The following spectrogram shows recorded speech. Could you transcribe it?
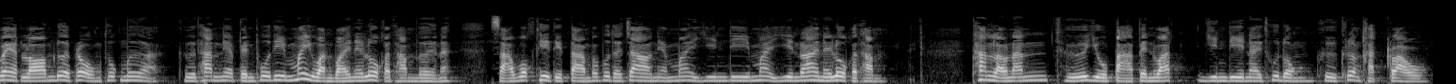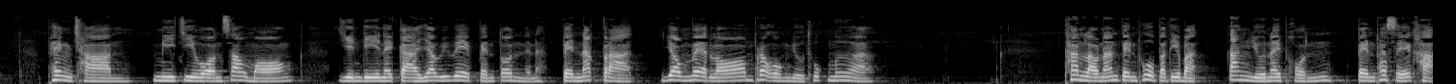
แวดล้อมด้วยพระองค์ทุกเมื่อ คือท่านเนี่ยเป็นผู้ที่ไม่หวั่นไหวในโลกธรรมเลยนะ สาวกที่ติดตามพระพุทธเจ้าเนี่ยไม่ยินดีไม่ยินร้ายในโลกธรรม ท่านเหล่านั้นถืออยู่ป่าเป็นวัด ยินดีในทุดง คือเครื่องขัดเกลาเพ่งฌานมีจีวรเศร้าหมอง ยินดีในกายวิเวกเป็นต้นเนี่ยนะเป็นนักปราดย่อมแวดล้อมพระองค์อยู่ทุกเมื่อ ท่านเหล่านั้นเป็นผู้ปฏิบัติตั้งอยู่ในผลเป็นพระเสขะ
